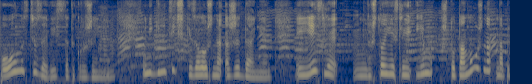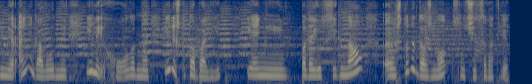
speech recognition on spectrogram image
полностью зависят от окружения. У них генетически заложено ожидание. И если что если им что-то нужно, например, они голодные или холодно, или что-то болит, и они подают сигнал, э, что-то должно случиться в ответ.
